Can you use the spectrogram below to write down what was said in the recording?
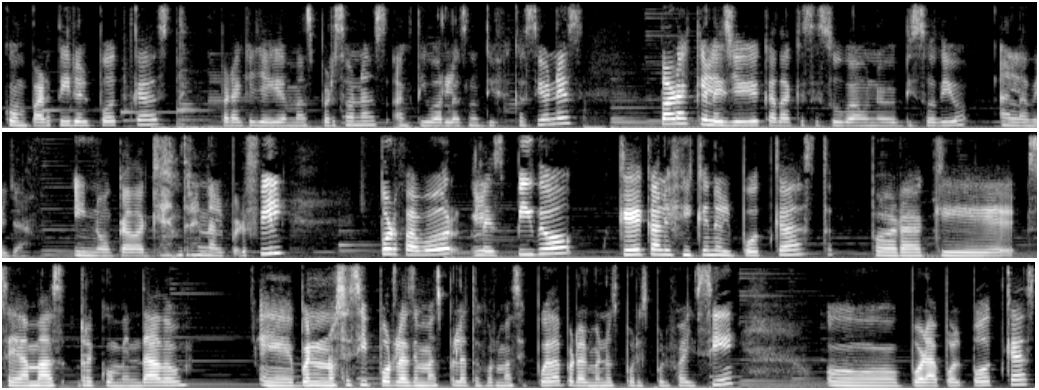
compartir el podcast para que llegue a más personas, activar las notificaciones para que les llegue cada que se suba un nuevo episodio a la ya y no cada que entren al perfil. Por favor, les pido que califiquen el podcast para que sea más recomendado. Eh, bueno, no sé si por las demás plataformas se pueda, pero al menos por Spotify sí. O por Apple Podcast.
